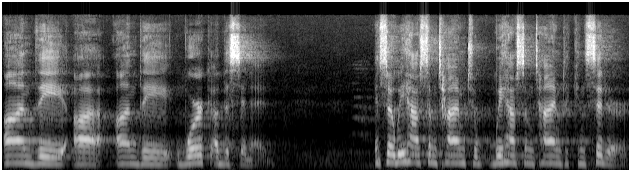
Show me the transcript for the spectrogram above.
on the, uh, on the work of the synod. And so we have some time to, we have some time to consider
